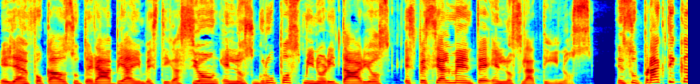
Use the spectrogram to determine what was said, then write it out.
Ella ha enfocado su terapia e investigación en los grupos minoritarios, especialmente en los latinos. En su práctica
